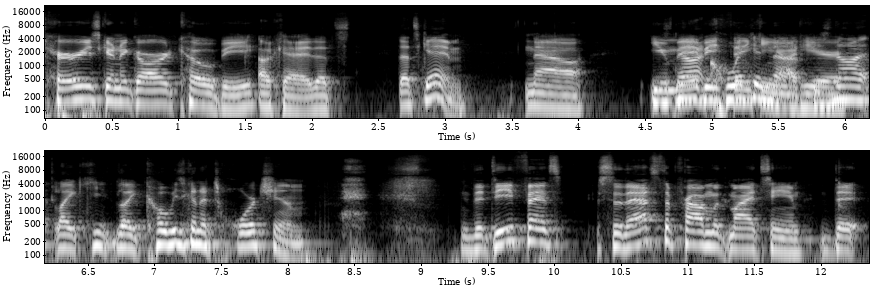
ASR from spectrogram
Curry's gonna guard Kobe. Okay, that's that's game. Now, you He's may not be quick thinking enough. out here He's not like he like Kobe's gonna torch him. the defense. So that's the problem with my team. That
